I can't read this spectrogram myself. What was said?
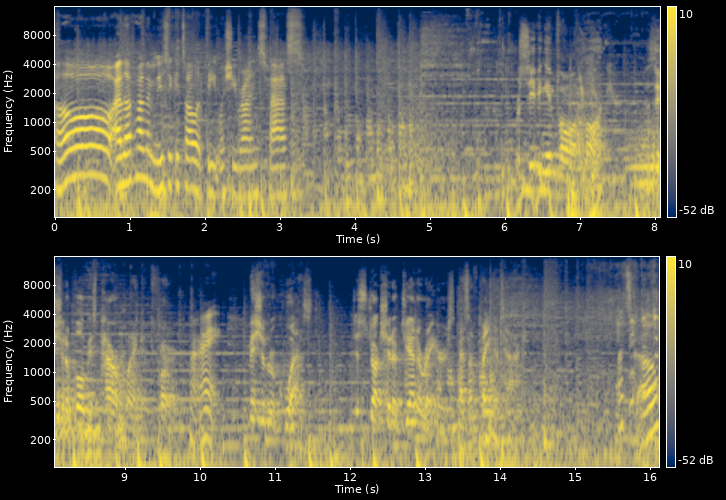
Oh, I love how the music gets all upbeat when she runs fast. Receiving info on mark. Position of Vulgus power plant confirmed. All right. Mission request. Destruction of generators as a feint attack. Let's go.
